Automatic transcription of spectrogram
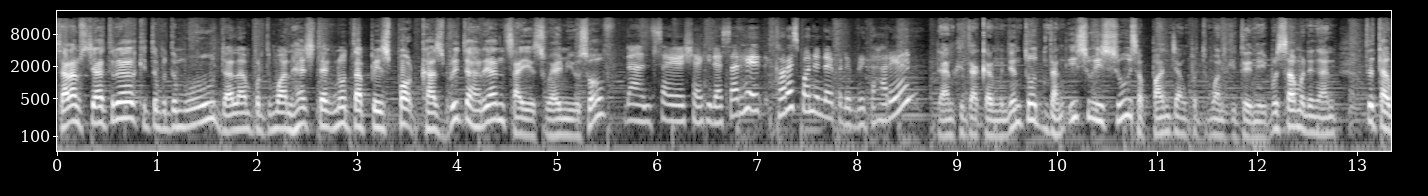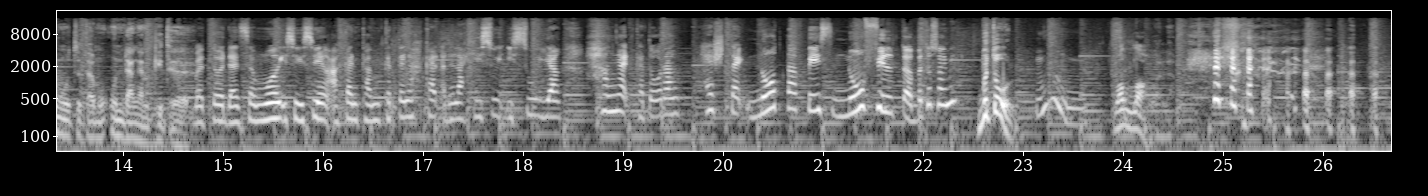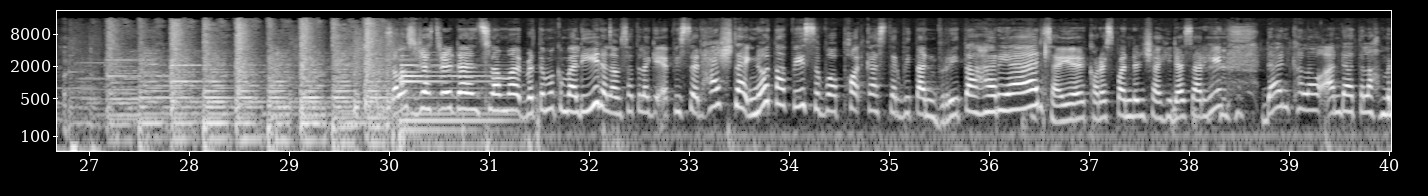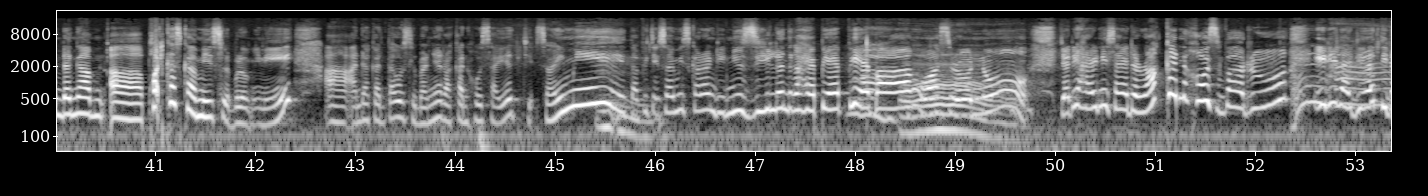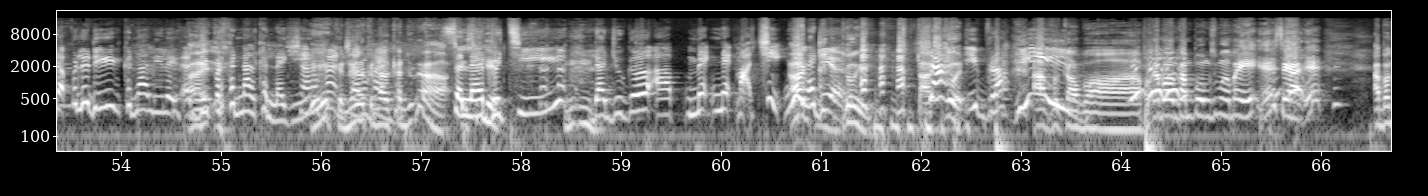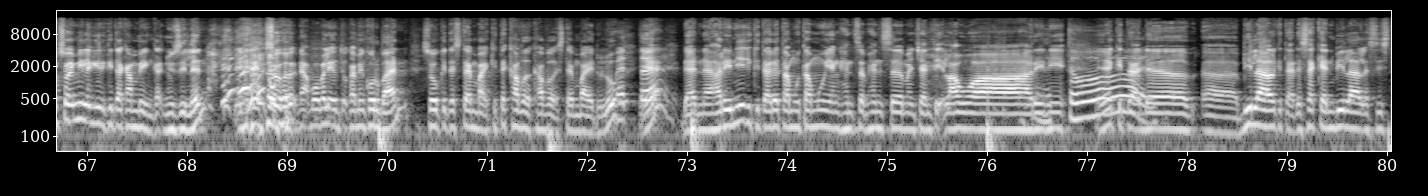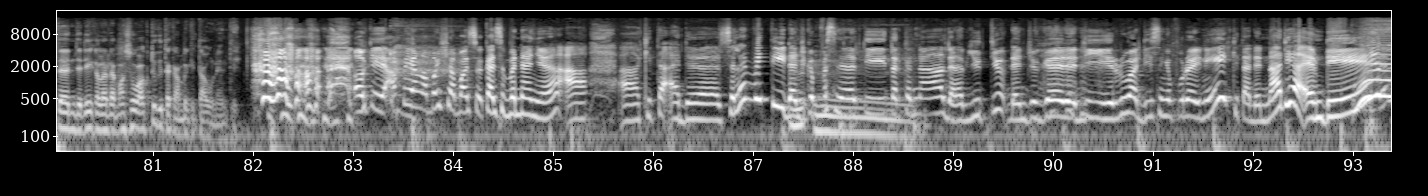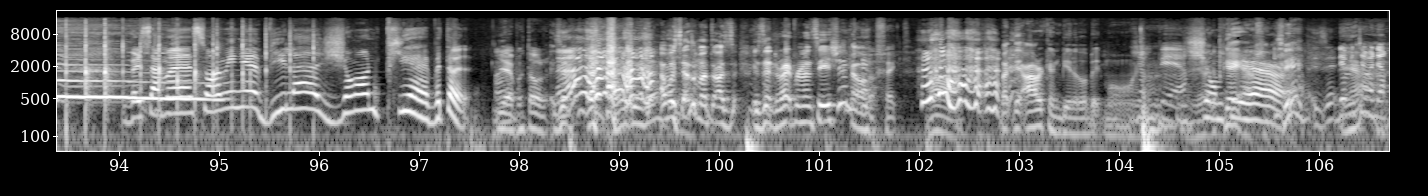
Salam sejahtera, kita bertemu dalam pertemuan hashtag Notapis Podcast Berita Harian. Saya Suhaim Yusof. Dan saya Syahidah Sarhid, koresponden daripada Berita Harian. Dan kita akan menyentuh tentang isu-isu sepanjang pertemuan kita ini bersama dengan tetamu-tetamu undangan kita. Betul, dan semua isu-isu yang akan kami ketengahkan adalah isu-isu yang hangat, kata orang, hashtag Notapis No Filter. Betul Suhaimi? Betul. Hmm. Wallahualam. Salam sejahtera dan selamat bertemu kembali dalam satu lagi episod Hashtag Notapis, sebuah podcast terbitan berita harian. Saya koresponden Syahidah Sarhin dan kalau anda telah mendengar uh, podcast kami sebelum ini, uh, anda akan tahu sebenarnya rakan host saya Cik Soimi. Hmm. Tapi Cik Soimi sekarang di New Zealand tengah happy-happy eh bang. Oh. Wah seronok. Jadi hari ini saya ada rakan host baru. Inilah dia, tidak perlu dikenali, uh, diperkenalkan lagi. Eh, kenal, kenalkan juga. Celebrity dan juga uh, magnet makcik ni lah dia. Aduh, takut. Syah Ibrahim. Apa khabar? Apa khabar kampung semua baik? Eh, sihat eh? Abang Suhaimi lagi kita kambing kat New Zealand. Eh, so nak bawa balik untuk kambing korban. So kita standby, kita cover cover standby dulu Betul. ya. Dan uh, hari ni kita ada tamu-tamu yang handsome-handsome, yang cantik lawa hari ni. Ya, kita ada uh, Bilal, kita ada second Bilal assistant. Jadi kalau dah masuk waktu kita akan bagi tahu nanti. Okey, apa yang Abang Syah maksudkan sebenarnya, uh, uh, kita ada selebriti dan juga personality terkenal dalam YouTube dan juga di ruang di Singapura ini. Kita ada Nadia MD. Bersama suaminya Bilal Jean Pierre. Betul? Yeah, betul. Is it, I was just about to ask, is that the right pronunciation? Or? Perfect. Oh, but the R can be a little bit more. you know. Jean-Pierre. Jean-Pierre. See? Is it? Dia Ya. macam ada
